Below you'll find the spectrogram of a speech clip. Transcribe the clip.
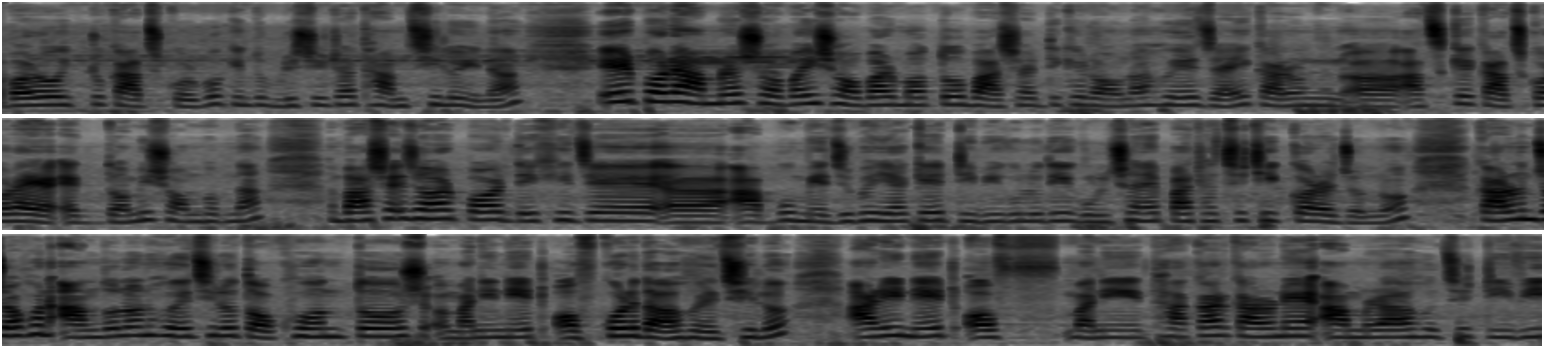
আবারও একটু কাজ করব, কিন্তু বৃষ্টিটা থামছিলই না। এরপরে আমরা সবাই সবার মতো বাসার দিকে রওনা হয়ে যাই, কারণ আজকে কাজ করা একদমই সম্ভব না। বাসায় যাওয়ার পর দেখি যে আব্বু মেজু ভাইয়াকে টিভিগুলো দিয়ে গুলশানে পাঠাচ্ছে ঠিক করার জন্য। কারণ যখন আন্দোলন হয়েছিল তখন তো মানে নেট অফ করে দেওয়া হয়েছিল। আর এই নেট অফ মানে থাকার কারণে আমরা হচ্ছে টিভি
